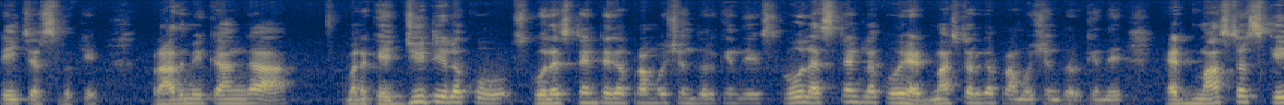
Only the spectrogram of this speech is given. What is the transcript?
టీచర్స్లకి. ప్రాథమికంగా మనకి హెచ్జిటీలకు స్కూల్ అసిస్టెంట్గా ప్రమోషన్ దొరికింది స్కూల్ అసిస్టెంట్లకు హెడ్ మాస్టర్గా ప్రమోషన్ దొరికింది హెడ్ మాస్టర్స్కి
